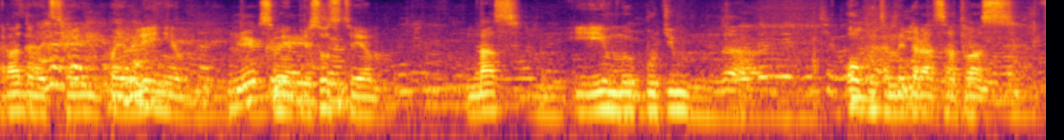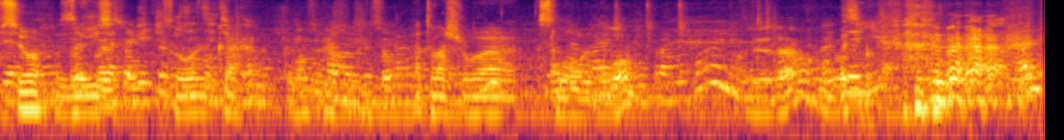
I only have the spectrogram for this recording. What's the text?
радовать своим появлением, своим присутствием нас, и мы будем опытом набираться от вас. Все зависит только от вашего слова. Да?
